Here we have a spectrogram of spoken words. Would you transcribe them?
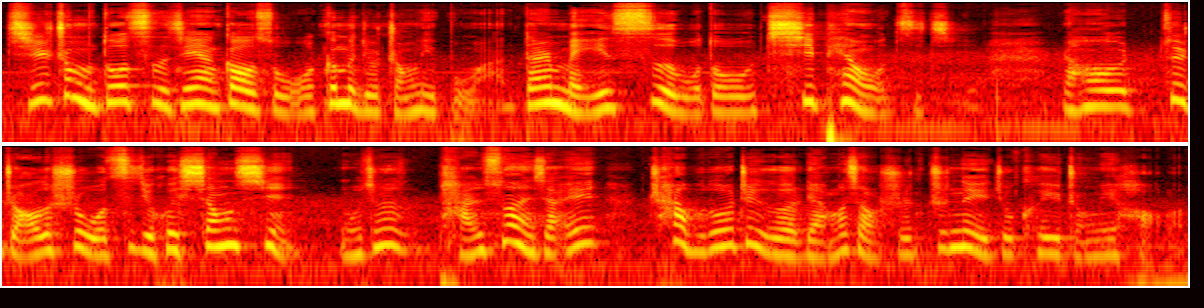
其实这么多次的经验告诉我，我根本就整理不完。但是每一次我都欺骗我自己。然后最主要的是我自己会相信，我就盘算一下，哎，差不多这个两个小时之内就可以整理好了。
